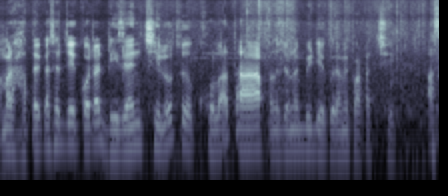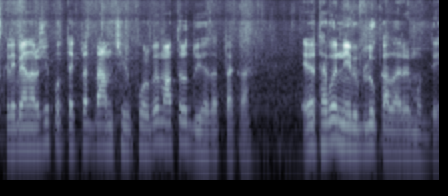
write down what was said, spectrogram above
আমার হাতের কাছে যে কটা ডিজাইন ছিল, তো খোলা তা আপনাদের জন্য ভিডিও করে আমি পাঠাচ্ছি। আজকের এই বেনারসি প্রত্যেকটার দাম ছিল পড়বে মাত্র দুই হাজার টাকা। এটা থাকবে নেভি ব্লু কালারের মধ্যে।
